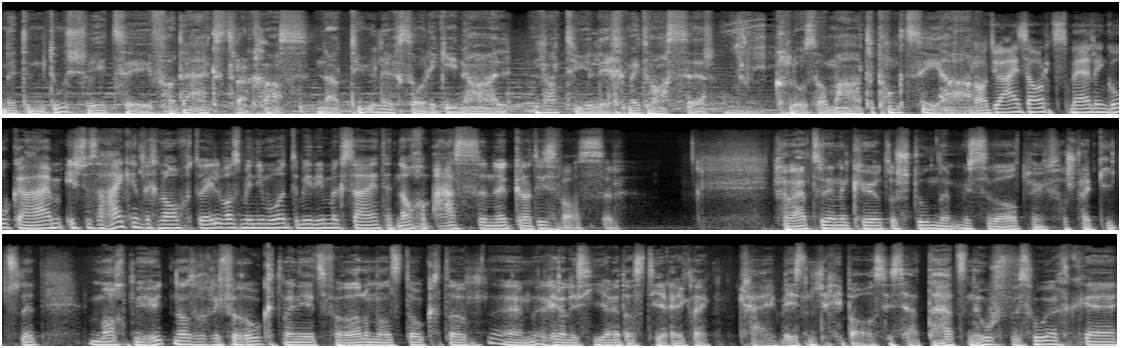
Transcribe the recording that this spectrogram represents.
mit dem Dusch-WC von der Extraklasse. Natürliches Original, natürlich mit Wasser. Closomat.ch Radio 1 Arzt Merlin Guggenheim, ist das eigentlich noch aktuell, was meine Mutter mir immer gesagt hat, nach dem Essen nicht gerade ins Wasser? Ich habe auch zu denen gehört, die Stunden müssen warten, mich fast vergitzelt. Macht mich heute noch so ein bisschen verrückt, wenn ich jetzt vor allem als Doktor ähm, realisiere, dass die Regel keine wesentliche Basis hat. Da hat es einen Haufen Versuche gegeben.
